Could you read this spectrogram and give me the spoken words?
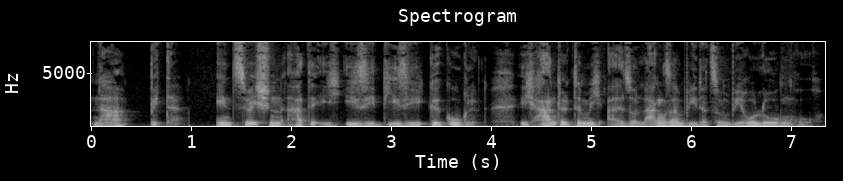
Na bitte. Inzwischen hatte ich Easy Deasy gegoogelt. Ich handelte mich also langsam wieder zum Virologen hoch.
